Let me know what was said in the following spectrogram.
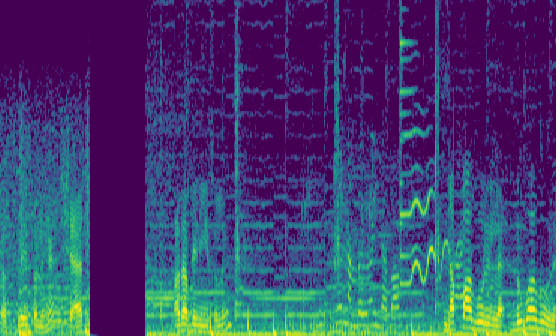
சப்ஸ்கிரைப் பண்ணுங்கள் ஷேர் அதை அப்படி நீங்கள் சொல்லுங்கள் டபா டப்பா கூர் இல்லை டுபா பண்ணுங்க.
